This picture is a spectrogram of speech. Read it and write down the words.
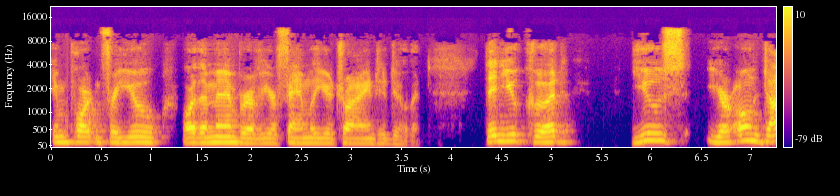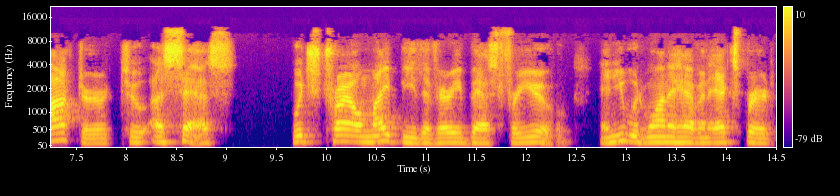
important for you or the member of your family you're trying to do it then you could use your own doctor to assess which trial might be the very best for you. And you would want to have an expert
